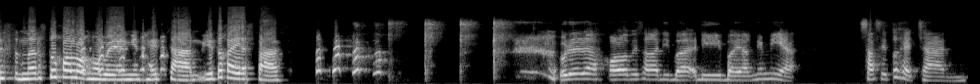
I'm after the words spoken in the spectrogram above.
listeners tuh kalau ngebayangin Hechan, itu kayak Sas. Udah dah, kalau misalnya diba- dibayangin nih ya, Sas itu Hechan,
